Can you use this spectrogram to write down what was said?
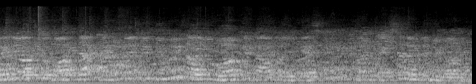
Many of you got that. I don't know if you knew it or you worked it out or you guessed it, but excellent if you got it.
